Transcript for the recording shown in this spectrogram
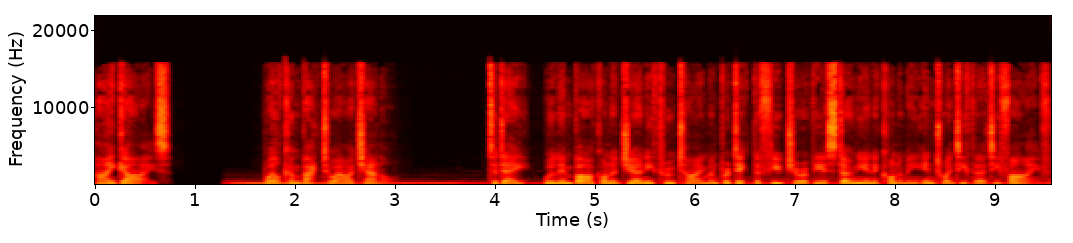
Hi guys. Welcome back to our channel. Today, we'll embark on a journey through time and predict the future of the Estonian economy in 2035.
